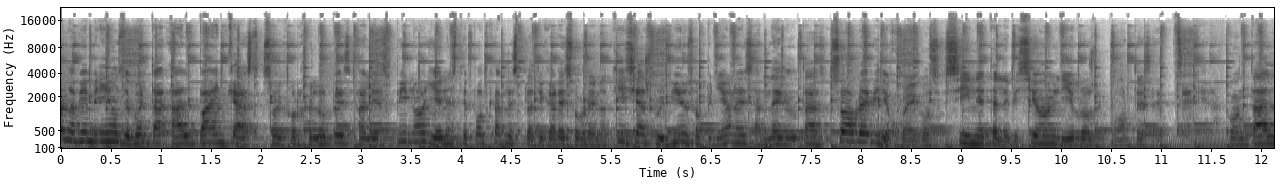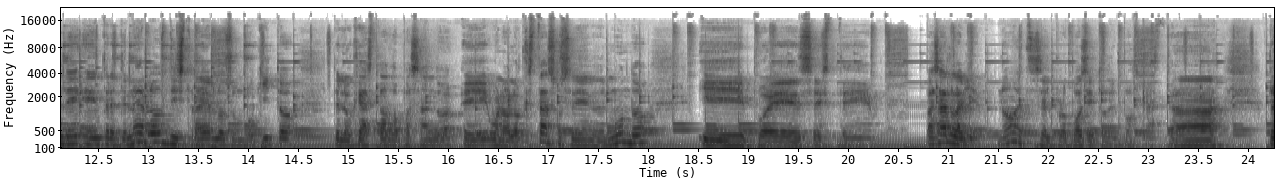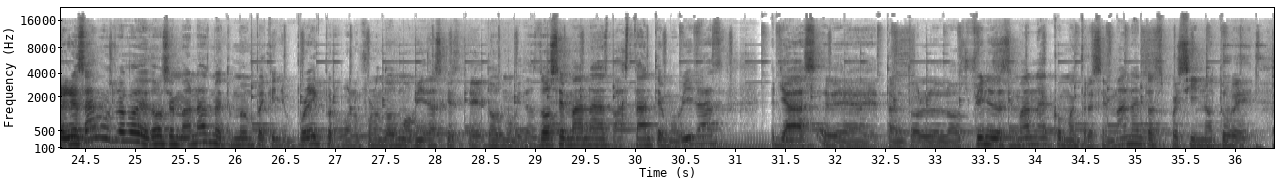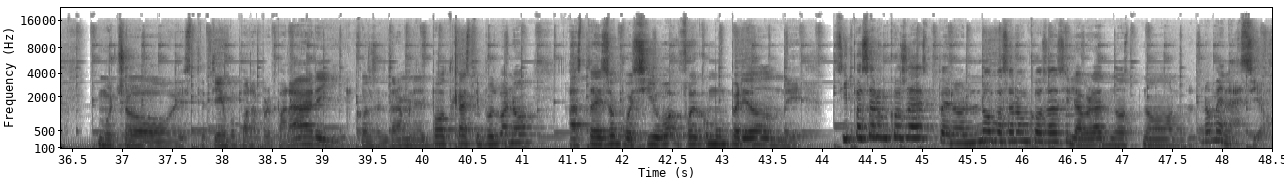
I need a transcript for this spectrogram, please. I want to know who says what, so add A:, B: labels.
A: ¿Qué onda? Bienvenidos de vuelta al Pinecast. Soy Jorge López, alias Pino, y en este podcast les platicaré sobre noticias, reviews, opiniones, anécdotas sobre videojuegos, cine, televisión, libros, deportes, etc. Con tal de entretenerlos, distraerlos un poquito de lo que ha estado pasando, eh, bueno, lo que está sucediendo en el mundo, y pues, este, pasarla bien, ¿no? Este es el propósito del podcast. Ah, regresamos luego de dos semanas, me tomé un pequeño break, pero bueno, fueron dos movidas, que, eh, dos movidas, dos semanas bastante movidas, ya eh, tanto los fines de semana como entre semana, entonces pues sí, no tuve mucho este, tiempo para preparar y concentrarme en el podcast y pues bueno, hasta eso pues sí hubo, fue como un periodo donde sí pasaron cosas, pero no pasaron cosas y la verdad no, no, no me nació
